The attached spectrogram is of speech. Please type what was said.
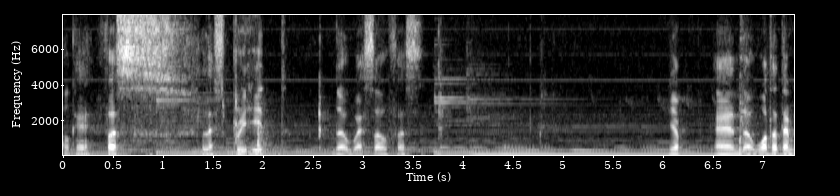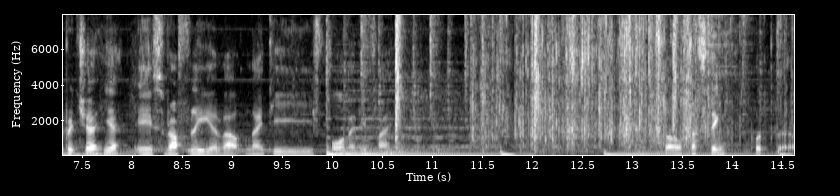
Okay, first let's preheat the vessel first. And the water temperature here is roughly about 94, 95. So first thing, put the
